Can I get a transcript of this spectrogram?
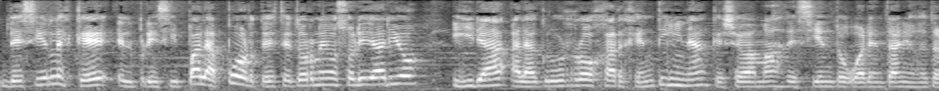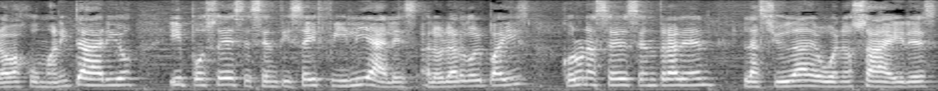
decirles que el principal aporte de este torneo solidario irá a la Cruz Roja Argentina, que lleva más de 140 años de trabajo humanitario y posee 66 filiales a lo largo del país, con una sede central en la ciudad de Buenos Aires.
